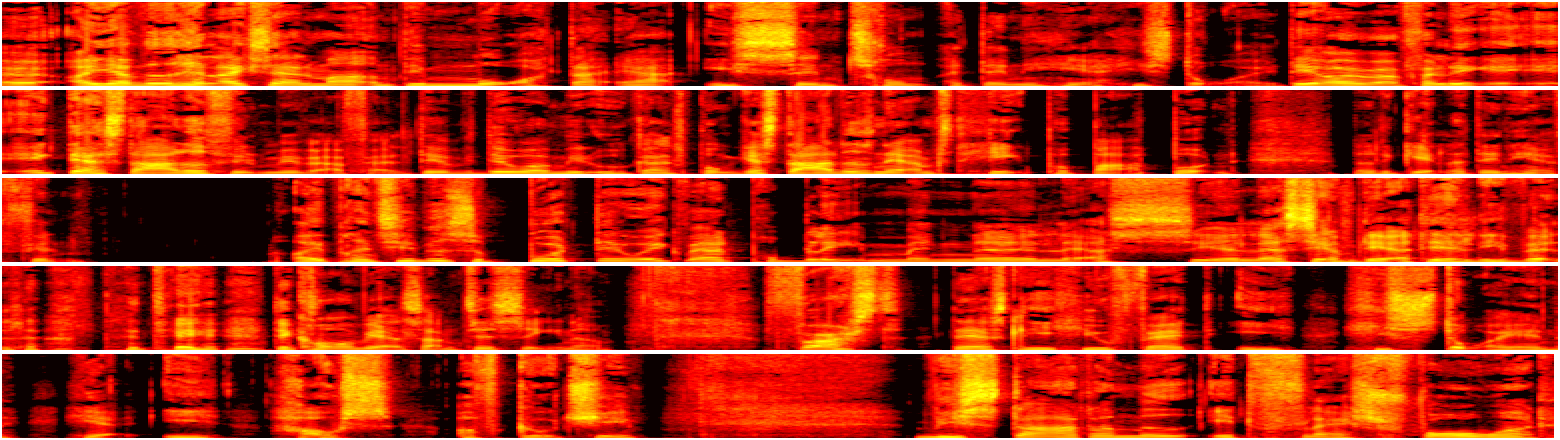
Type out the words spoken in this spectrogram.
Øh, og jeg ved heller ikke særlig meget om det mor, der er i centrum af denne her historie. Det var i hvert fald ikke, ikke da jeg startede filmen i hvert fald. Det, det var mit udgangspunkt. Jeg startede nærmest helt på bar bund, når det gælder den her film. Og i princippet så burde det jo ikke være et problem, men øh, lad, os se, lad os se, om det er det alligevel. det, det kommer vi altså sammen til senere. Først lad os lige hive fat i historien her i House of Gucci. Vi starter med et flash forward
